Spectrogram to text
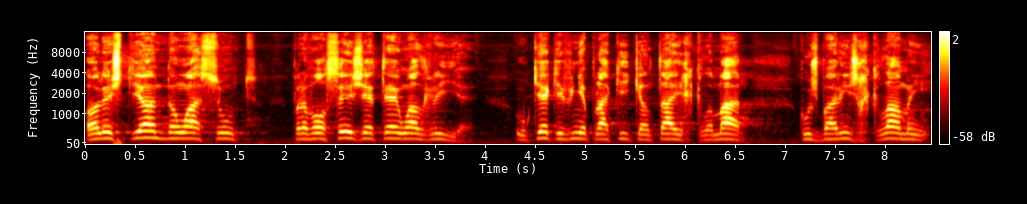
Olha, este ano não há assunto. Para vocês é até uma alegria. O que é que vinha para aqui cantar e reclamar? Que os barins reclamem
